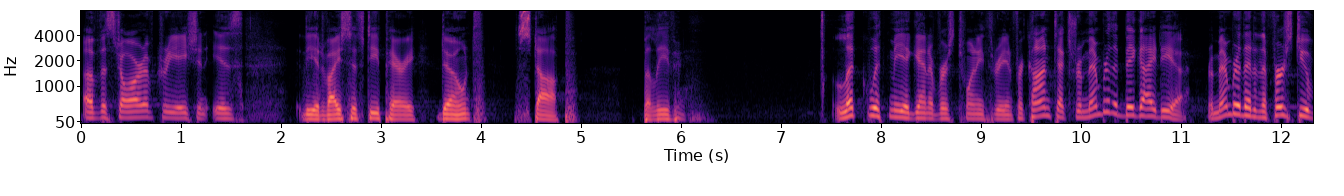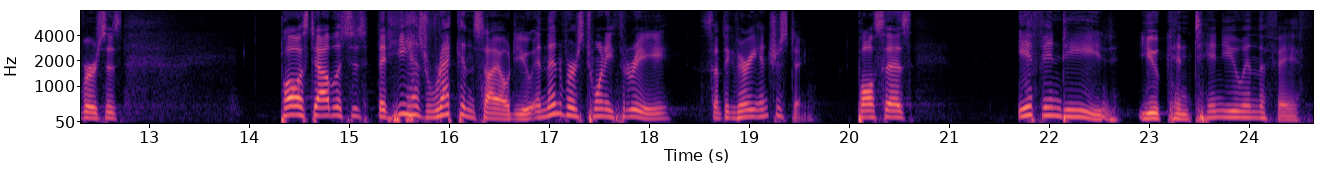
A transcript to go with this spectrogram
of the star of creation is the advice of Steve Perry don't stop believing. Look with me again at verse 23. And for context, remember the big idea. Remember that in the first two verses, Paul establishes that he has reconciled you. And then verse 23 something very interesting. Paul says, If indeed you continue in the faith,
